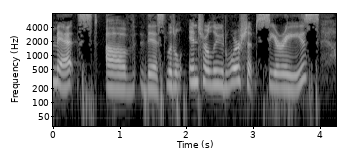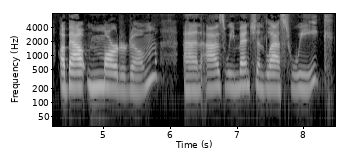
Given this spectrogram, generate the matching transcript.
Midst of this little interlude worship series about martyrdom. And as we mentioned last week,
